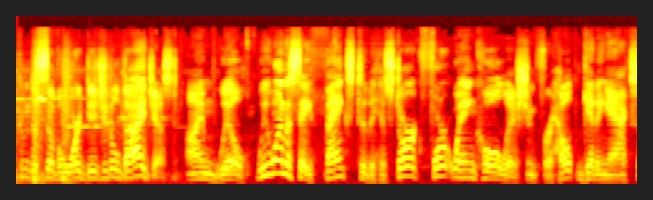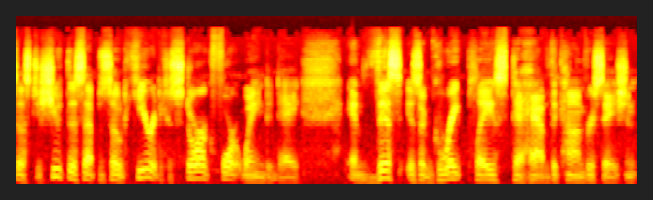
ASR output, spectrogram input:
welcome to Civil War Digital Digest. I'm Will. We want to say thanks to the Historic Fort Wayne Coalition for help getting access to shoot this episode here at Historic Fort Wayne today. And this is a great place to have the conversation.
